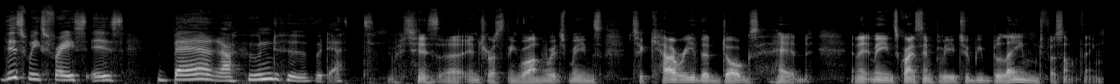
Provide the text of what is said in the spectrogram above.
This week's phrase is bära hundhuvudet. Which is an interesting one, which means to carry the dog's head. And it means quite simply to be blamed for something.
